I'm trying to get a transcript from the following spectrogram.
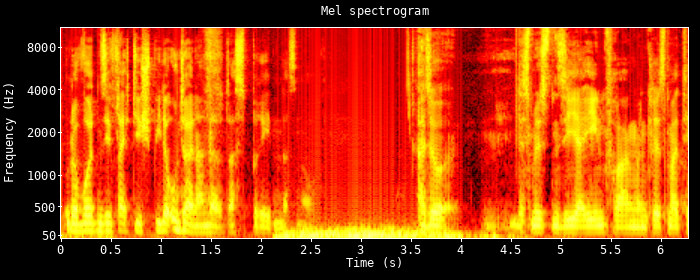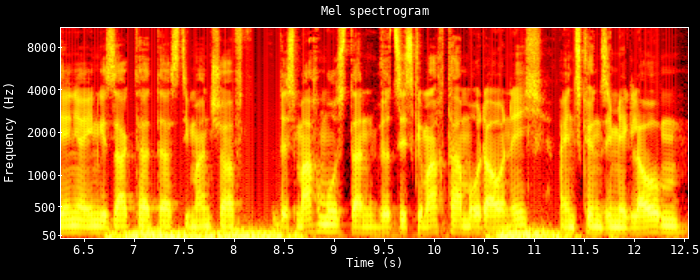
Oder wollten Sie vielleicht die Spieler untereinander das bereden lassen auch? Also, das müssten Sie ja ihn fragen. Wenn Chris Martini Ihnen gesagt hat, dass die Mannschaft das machen muss, dann wird sie es gemacht haben oder auch nicht. Eins können Sie mir glauben,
